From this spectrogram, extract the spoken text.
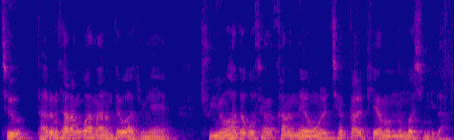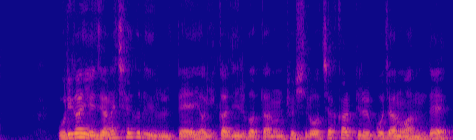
즉, 다른 사람과 나눈 대화 중에 중요하다고 생각하는 내용을 책갈피에 놓는 것입니다. 우리가 예전에 책을 읽을 때 여기까지 읽었다는 표시로 책갈피를 꽂아 놓았는데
